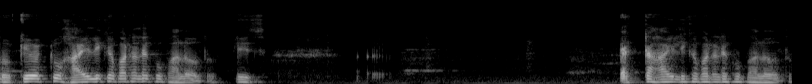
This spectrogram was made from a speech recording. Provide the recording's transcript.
তো কেউ একটু হাই লিখে পাঠালে খুব ভালো হতো প্লিজ একটা হাই লিখে পাঠালে খুব ভালো হতো।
